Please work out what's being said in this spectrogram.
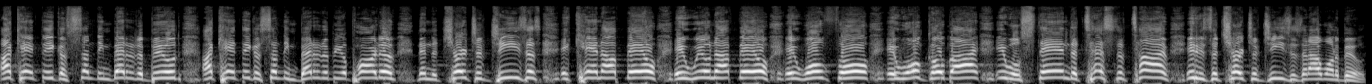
I can't think of something better to build. I can't think of something better to be a part of than the church of Jesus. It cannot fail. It will not fail. It won't fall. It won't go by. It will stand the test of time. It is the church of Jesus that I want to build.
